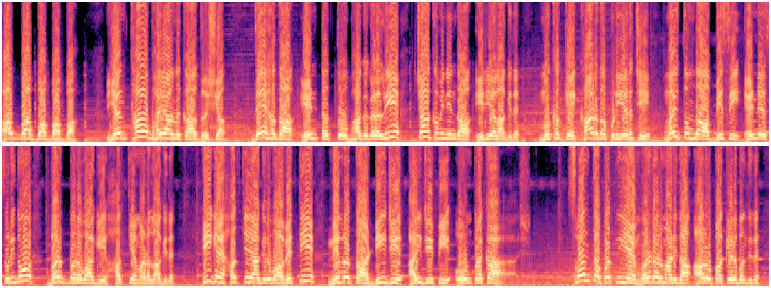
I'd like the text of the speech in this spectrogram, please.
ಅಬ್ಬಬ್ಬಬ್ಬಬ್ಬ ಎಂಥ ಭಯಾನಕ ದೃಶ್ಯ. ದೇಹದ ಎಂಟತ್ತು ಭಾಗಗಳಲ್ಲಿ ಚಾಕುವಿನಿಂದ ಇರಿಯಲಾಗಿದೆ. ಮುಖಕ್ಕೆ ಖಾರದ ಪುಡಿ ಎರಚಿ ಮೈತುಂಬ ಬಿಸಿ ಎಣ್ಣೆ ಸುರಿದು ಬರ್ಬರವಾಗಿ ಹತ್ಯೆ ಮಾಡಲಾಗಿದೆ. ಹೀಗೆ ಹತ್ಯೆಯಾಗಿರುವ ವ್ಯಕ್ತಿ ನಿವೃತ್ತ ಡಿಜಿ ಐಜಿಪಿ ಓಂ ಪ್ರಕಾಶ್. ಸ್ವಂತ ಪತ್ನಿಯೇ ಮರ್ಡರ್ ಮಾಡಿದ ಆರೋಪ ಕೇಳಿಬಂದಿದೆ.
